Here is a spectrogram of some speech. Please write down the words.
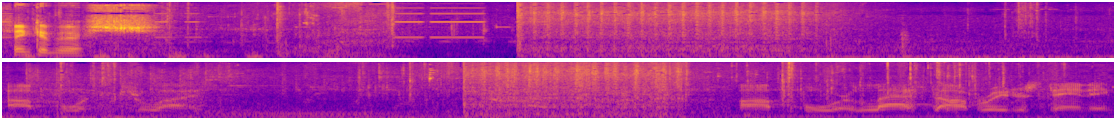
Finka bush. Op 4 neutralized. Op 4, last operator standing.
